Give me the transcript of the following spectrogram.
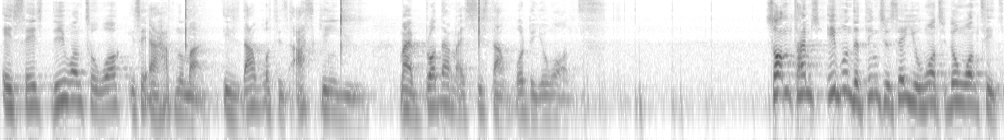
He says, Do you want to walk? He said, I have no man. Is that what he's asking you? My brother, my sister, what do you want? Sometimes, even the things you say you want, you don't want it.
